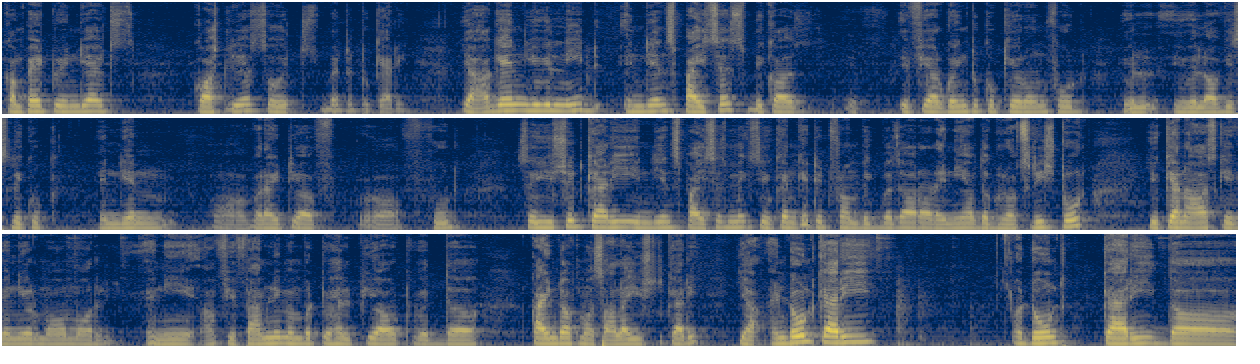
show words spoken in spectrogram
compared to India it's costlier so it's better to carry. Yeah again you will need Indian spices because if, if you are going to cook your own food you will you will obviously cook Indian variety of uh, food. So you should carry Indian spices mix. You can get it from Big Bazaar or any of the grocery store. You can ask even your mom or any of your family member to help you out with the kind of masala you should carry. Yeah and don't carry or don't carry the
